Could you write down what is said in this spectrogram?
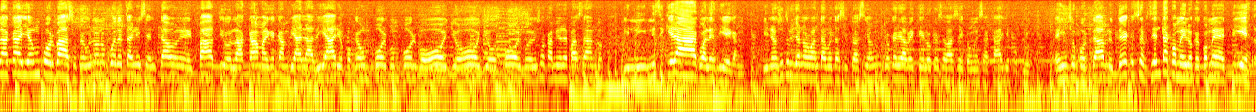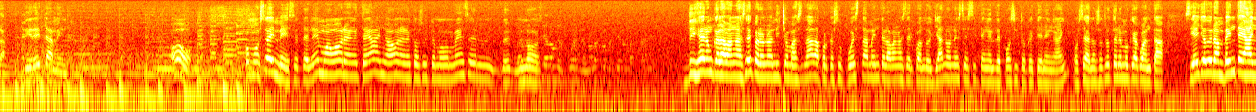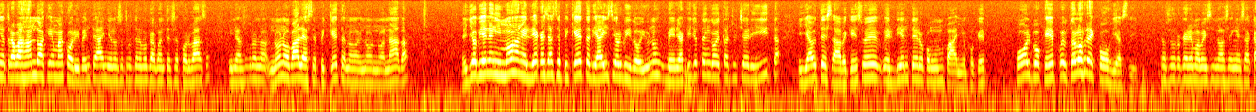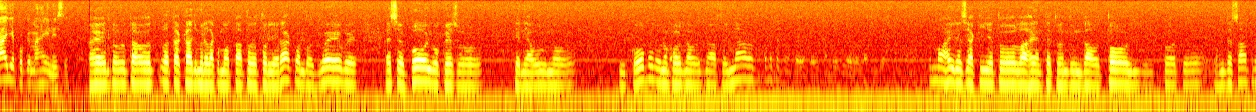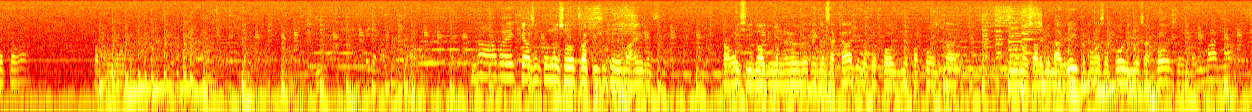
La calle es un polvazo que uno no puede estar ni sentado en el patio, la cama hay que cambiarla diario porque es un polvo, un polvo, hoyo, hoyo, polvo, esos camiones pasando y ni, ni siquiera agua les riegan. Y nosotros ya no aguantamos esta situación. Yo quería ver qué es lo que se va a hacer con esa calle porque es insoportable. Usted que se sienta a comer lo que come es tierra directamente. Oh, como seis meses tenemos ahora en este año, ahora en estos últimos meses. eh, No. Dijeron que la van a hacer, pero no han dicho más nada porque supuestamente la van a hacer cuando ya no necesiten el depósito que tienen ahí. O sea, nosotros tenemos que aguantar. Si ellos duran 20 años trabajando aquí en Macorís, 20 años nosotros tenemos que aguantar ese por base y nosotros no, no nos vale hacer piquete, no, no, no nada. Ellos vienen y mojan el día que se hace piquete, de ahí se olvidó. Y uno, mire, aquí yo tengo esta chucherita y ya usted sabe que eso es el día entero con un paño, porque polvo que es, pues, usted lo recoge así. Nosotros queremos ver si no hacen esa calle, porque imagínense. Está, esta calle, mira cómo está todo toriera cuando llueve, ese polvo, que eso tiene a uno incómodo, no puede no, no hacer nada. Imagínense aquí, toda la gente, todo inundado, todo, todo, todo, un desastre que va. No- No, ver qué hacen con nosotros aquí, imagínense. A ver si nos ayudan a arreglar esa calle, este polvo esta cosa. Uno no sale de una gripe con ese polvo y esas cosas, no más nada.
